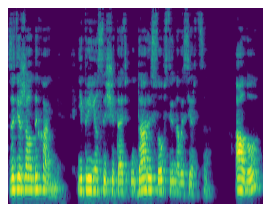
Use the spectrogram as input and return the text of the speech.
Задержал дыхание и принялся считать удары собственного сердца. «Алло?»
